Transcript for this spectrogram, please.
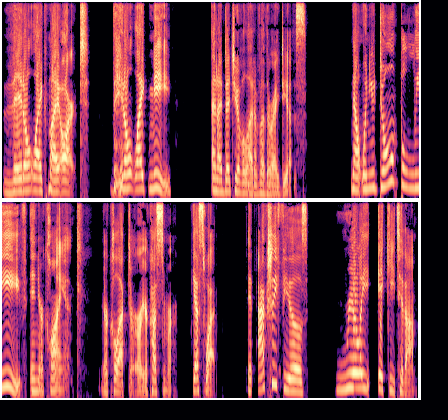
They don't like my art. They don't like me. And I bet you have a lot of other ideas. Now, when you don't believe in your client, your collector, or your customer, guess what? It actually feels really icky to them.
